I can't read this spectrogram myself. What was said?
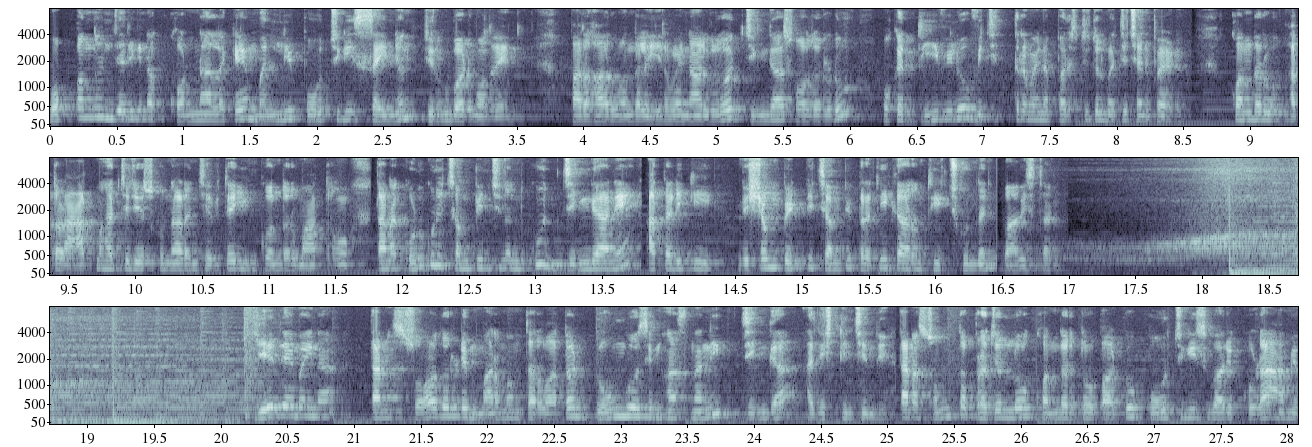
ఒప్పందం జరిగిన కొన్నాళ్ళకే మళ్ళీ పోర్చుగీస్ సైన్యం తిరుగుబాటు మొదలైంది. పదహారు వందల ఇరవై నాలుగులో జింగా సోదరుడు ఒక దీవిలో విచిత్రమైన పరిస్థితుల మధ్య చనిపోయాడు. కొందరు అతడు ఆత్మహత్య చేసుకున్నాడని చెబితే ఇంకొందరు మాత్రం తన కొడుకుని చంపించినందుకు జింగానే అతడికి విషం పెట్టి చంపి ప్రతీకారం తీర్చుకుందని భావిస్తారు. ఏదేమైనా తన సోదరుడి మర్మం తర్వాత డోంగో సింహాసనాన్ని జింగా అధిష్ఠించింది. తన సొంత ప్రజల్లో కొందరితో పాటు పోర్చుగీస్ వారికి కూడా ఆమె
